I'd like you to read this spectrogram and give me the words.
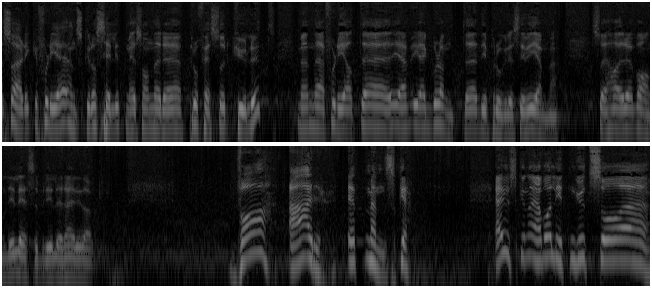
så er det ikke fordi jeg ønsker å se litt mer sånn professor kul ut, men er fordi at eh, jeg, jeg glemte de progressive hjemme. Så jeg har vanlige lesebriller her i dag. Hva er et menneske? Jeg husker når jeg var liten gutt, så eh,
